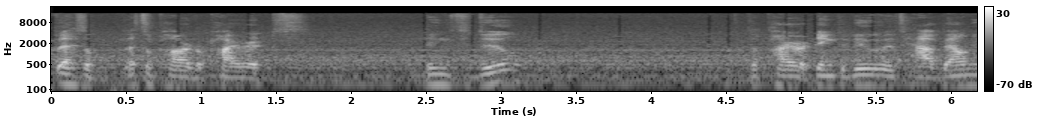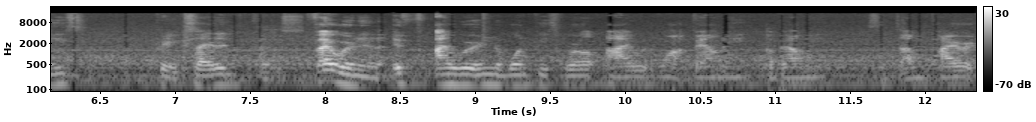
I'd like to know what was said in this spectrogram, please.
that's a that's a part of the pirates' thing to do. The pirate thing to do is have bounties. Pretty excited because if I were in if I were in the One Piece world, I would want bounty a bounty since I'm a pirate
